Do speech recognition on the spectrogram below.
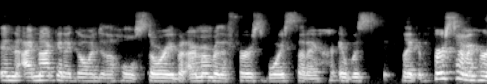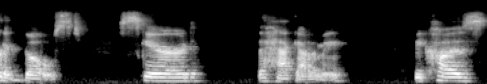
and I'm not going to go into the whole story, but I remember the first voice that I heard, it was like the first time I heard a ghost scared the heck out of me because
